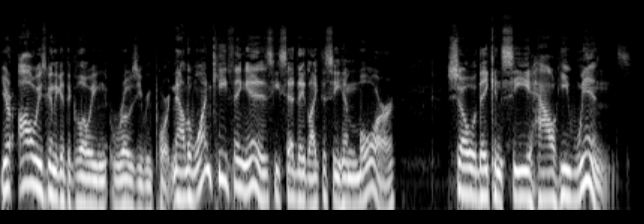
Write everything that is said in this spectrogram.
you're always going to get the glowing rosy report. Now, the one key thing is he said they'd like to see him more so they can see how he wins.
